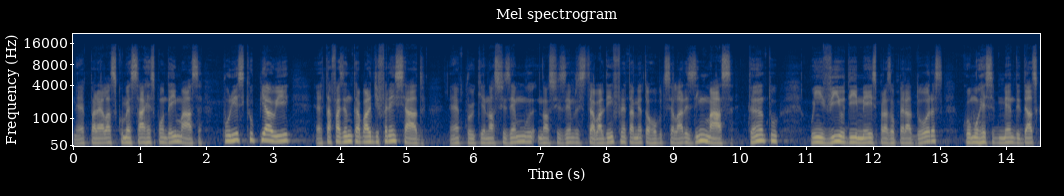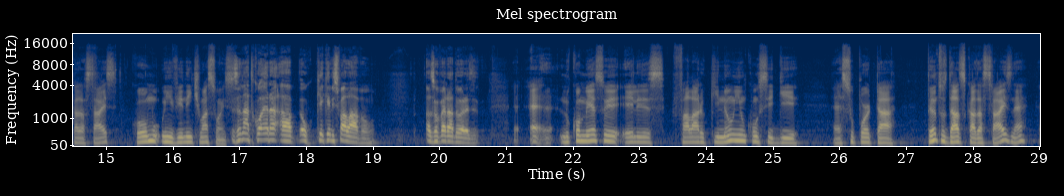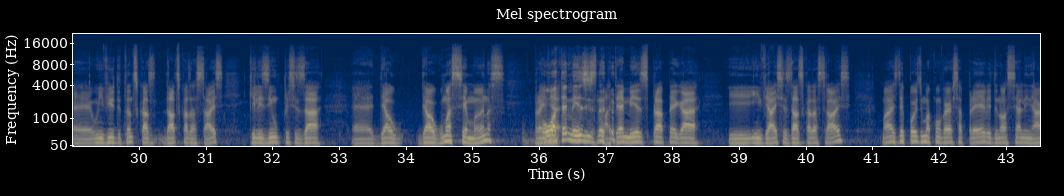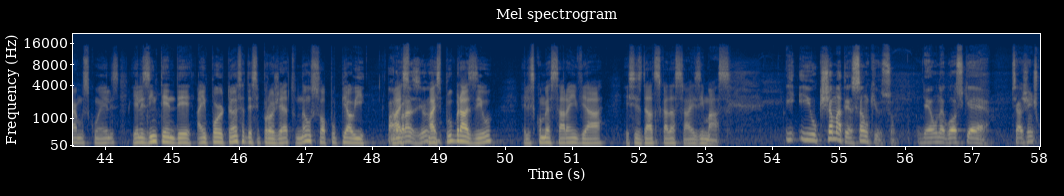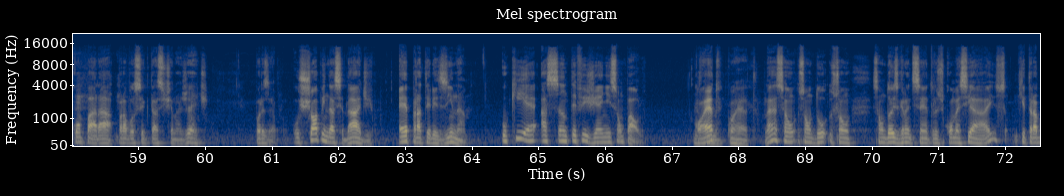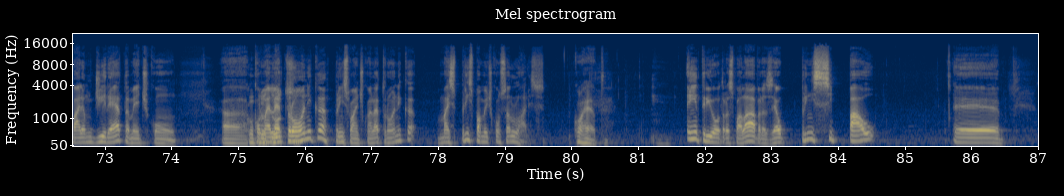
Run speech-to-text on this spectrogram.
né, para elas começar a responder em massa. Por isso que o Piauí está é, fazendo um trabalho diferenciado, né, porque nós fizemos, nós fizemos esse trabalho de enfrentamento ao roubo de celulares em massa, tanto o envio de e-mails para as operadoras, como o recebimento de dados cadastrais, como o envio de intimações. Zenato, qual era a, o que, que eles falavam, as operadoras? É no começo eles falaram que não iam conseguir é, suportar tantos dados cadastrais, né? É, o envio de tantos dados cadastrais que eles iam precisar é, de, al de algumas semanas para ou até meses, né? Até meses para pegar e enviar esses dados cadastrais. Mas depois de uma conversa prévia, de nós se alinharmos com eles e eles entender a importância desse projeto não só para o Piauí, para mas, o Brasil, né? mas para o Brasil, eles começaram a enviar esses dados cadastrais em massa. E, e o que chama a atenção, Kilson, é um negócio que é, se a gente comparar para você que está assistindo a gente, por exemplo, o shopping da cidade é para Teresina o que é a Santa Efigênia em São Paulo. Correto? Correto. Né? São, são, do, são, são dois grandes centros comerciais que trabalham diretamente com, uh, com, com eletrônica, principalmente com eletrônica, mas principalmente com celulares. Correto. Entre outras palavras, é o principal. É,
